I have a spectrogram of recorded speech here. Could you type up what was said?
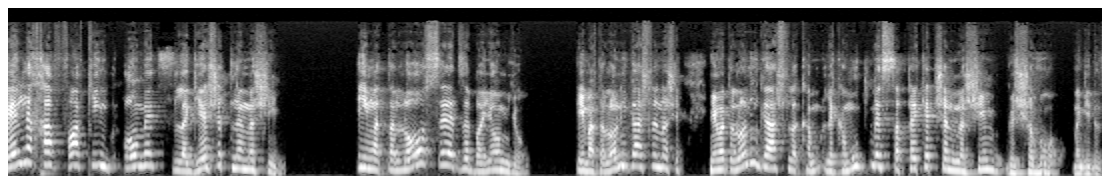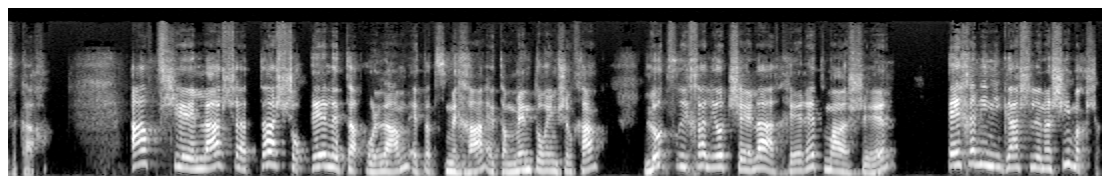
אין לך פאקינג אומץ לגשת לנשים. אם אתה לא עושה את זה ביום יום, אם אתה לא ניגש לנשים, אם אתה לא ניגש לכמ, לכמות מספקת של נשים בשבוע, נגיד את זה ככה. אף שאלה שאתה שואל את העולם, את עצמך, את המנטורים שלך, לא צריכה להיות שאלה אחרת מאשר איך אני ניגש לנשים עכשיו?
